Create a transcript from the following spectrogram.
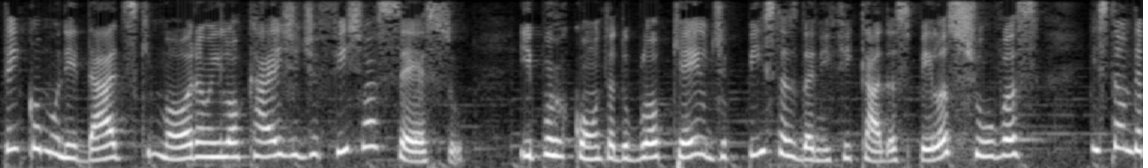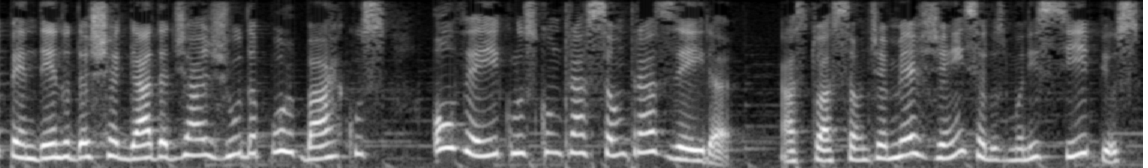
têm comunidades que moram em locais de difícil acesso e, por conta do bloqueio de pistas danificadas pelas chuvas, estão dependendo da chegada de ajuda por barcos ou veículos com tração traseira. A situação de emergência nos municípios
